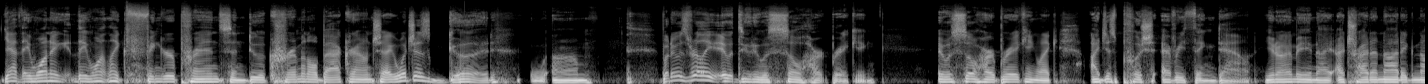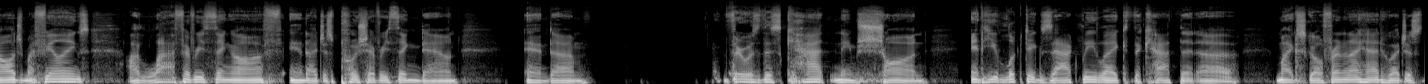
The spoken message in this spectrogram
yeah, they want to they want like fingerprints and do a criminal background check, which is good. Um, but it was really, it, dude, it was so heartbreaking it was so heartbreaking. Like I just push everything down. You know what I mean? I, I try to not acknowledge my feelings. I laugh everything off and I just push everything down. And um, there was this cat named Sean, and he looked exactly like the cat that uh, ex girlfriend and I had, who I just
